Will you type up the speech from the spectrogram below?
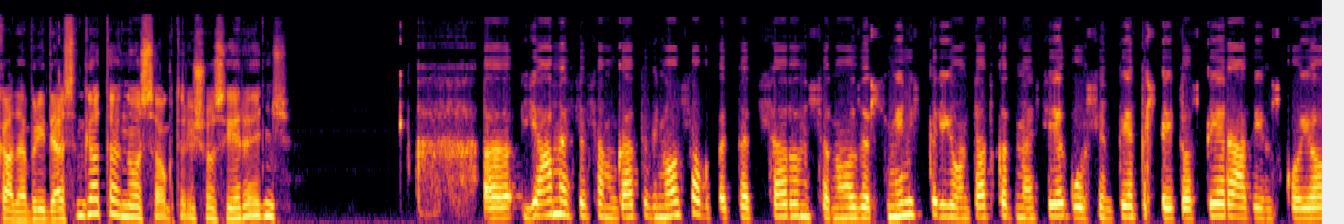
kādā brīdī esat gatavi nosaukt arī šos ierēģņus? Uh, jā, mēs esam gatavi nosaukt, bet pēc sarunas ar nozares ministriju un tad, kad mēs iegūsim pieprasītos pierādījumus, ko jau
